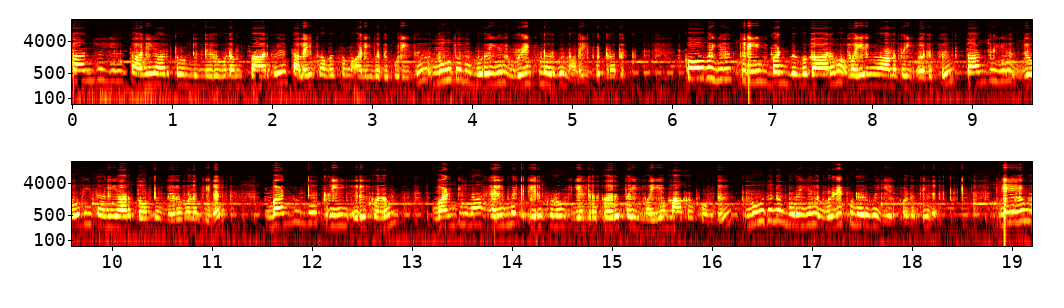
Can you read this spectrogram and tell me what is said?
தஞ்சையில் தனியார் தொண்டு நிறுவனம் சார்பில் தலைக்கவசம் அணிவது குறித்து நூதன முறையில் விழிப்புணர்வு நடைபெற்றது. கோவையில் கிரீன் பன் விவகாரம் வைரலானதை அடுத்து தஞ்சையில் ஜோதி தனியார் தொண்டு நிறுவனத்தினர் பன்னுள்ள கிரீன் இருக்கணும் வண்டினா ஹெல்மெட் இருக்கணும் என்ற கருத்தை மையமாக கொண்டு நூதன முறையில் விழிப்புணர்வு ஏற்படுத்தினர். மேலும்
